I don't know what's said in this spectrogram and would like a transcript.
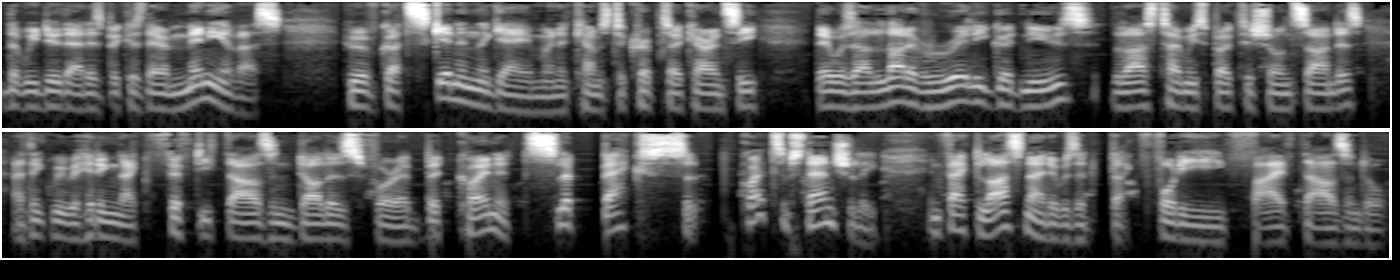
that we do that is because there are many of us who have got skin in the game when it comes to cryptocurrency. There was a lot of really good news the last time we spoke to Sean Sanders. I think we were hitting like $50,000 for a Bitcoin. It slipped back quite substantially. In fact, last night it was at like 45,000 or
